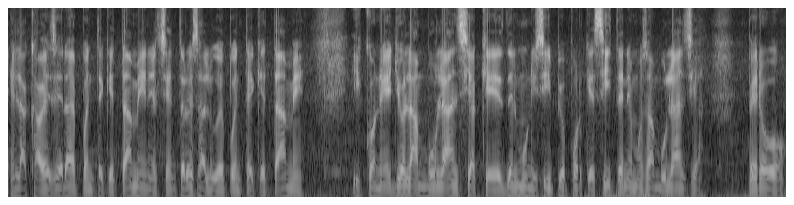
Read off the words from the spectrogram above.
en la cabecera de Puente Quetame, en el centro de salud de Puente Quetame, y con ello la ambulancia que es del municipio, porque sí tenemos ambulancia, pero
